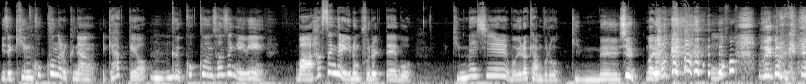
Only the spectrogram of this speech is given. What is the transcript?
이제 김코쿤으로 그냥 이렇게 할게요. 음. 그 코쿤 선생님이 막 학생들 이름 부를 때뭐 김매실 뭐 이렇게 안 부르고 김매실 막 이렇게 왜 그렇게?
